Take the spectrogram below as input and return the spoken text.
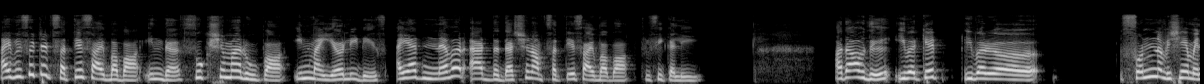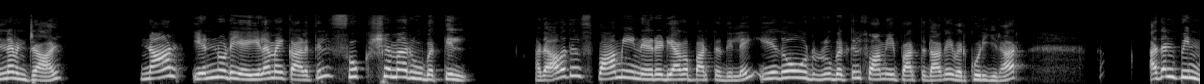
I visited Sathya Saibaba இந்த the sukshma rupa in my early days I had never at the darshan of Sathya Saibaba physically அதாவது இவர் கேட் இவர் சொன்ன விஷயம் என்னவென்றால் நான் என்னுடைய இளமை காலத்தில் சூக்ஷம ரூபத்தில் அதாவது சுவாமியை நேரடியாக பார்த்ததில்லை. ஏதோ ஒரு ரூபத்தில் சுவாமியை பார்த்ததாக இவர் கூறுகிறார். அதன் பின்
